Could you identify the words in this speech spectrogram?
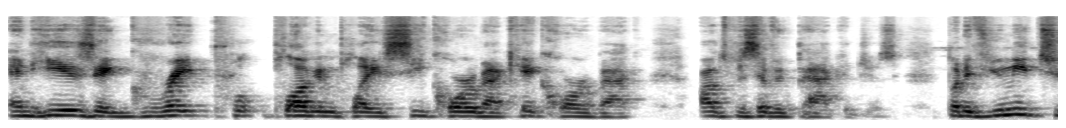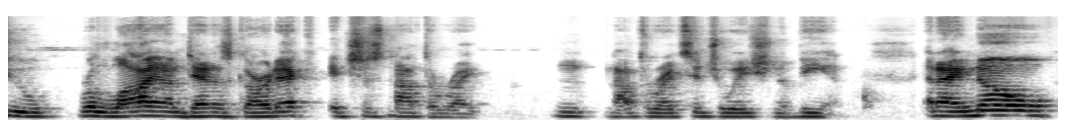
and he is a great pl- plug and play C quarterback, hit quarterback on specific packages. But if you need to rely on Dennis Gardeck, it's just not the right not the right situation to be in. And I know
